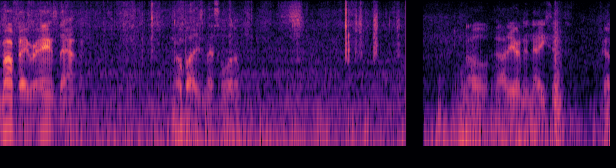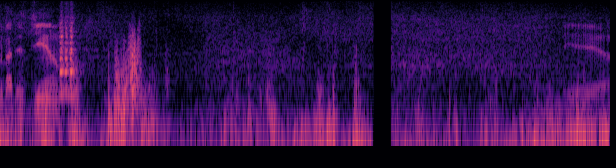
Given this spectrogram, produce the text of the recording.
my favorite hands down nobody's messing with them so out here in the nation forgot about this gym Yeah.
